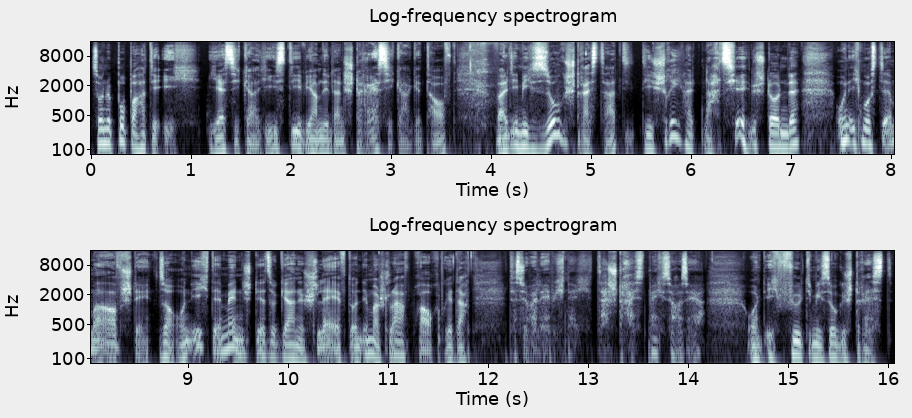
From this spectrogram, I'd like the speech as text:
So eine Puppe hatte ich. Jessica hieß die. Wir haben die dann Stressica getauft, weil die mich so gestresst hat. Die schrie halt nachts jede Stunde und ich musste immer aufstehen. So, und ich, der Mensch, der so gerne schläft und immer Schlaf braucht, habe gedacht, das überlebe ich nicht. Das stresst mich so sehr. Und ich fühlte mich so gestresst.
